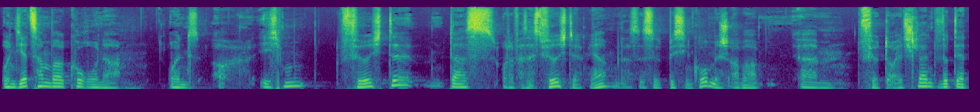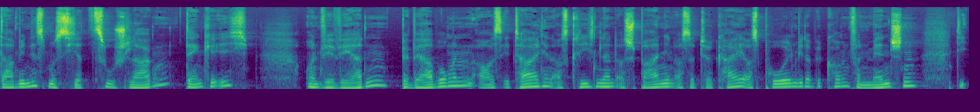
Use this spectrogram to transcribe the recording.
Und jetzt haben wir Corona. Und äh, ich fürchte, dass, oder was heißt fürchte, ja, das ist ein bisschen komisch, aber ähm, für Deutschland wird der Darwinismus hier zuschlagen, denke ich. Und wir werden Bewerbungen aus Italien, aus Griechenland, aus Spanien, aus der Türkei, aus Polen wieder bekommen von Menschen, die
